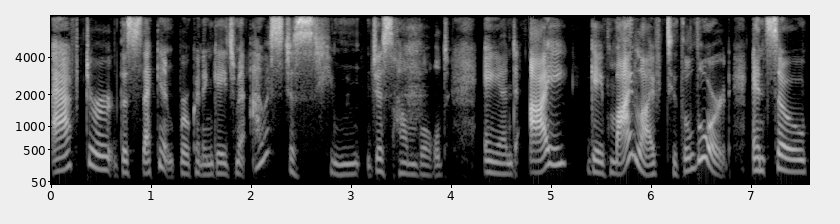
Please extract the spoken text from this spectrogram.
after the second broken engagement, I was just just humbled and I gave my life to the Lord. And so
